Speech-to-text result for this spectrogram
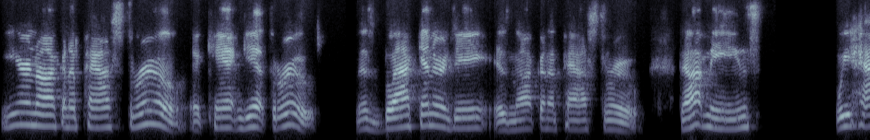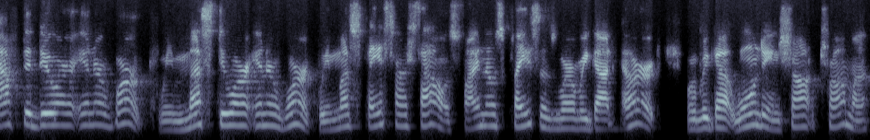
you're not going to pass through. It can't get through. This black energy is not going to pass through. That means we have to do our inner work. We must do our inner work. We must face ourselves, find those places where we got hurt, where we got wounding, shock, trauma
